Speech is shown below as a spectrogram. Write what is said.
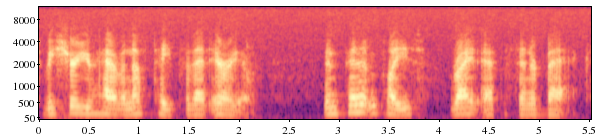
to be sure you have enough tape for that area. Then pin it in place right at the center back.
